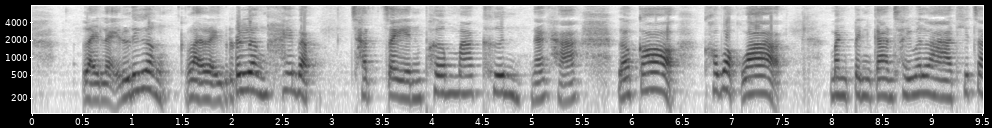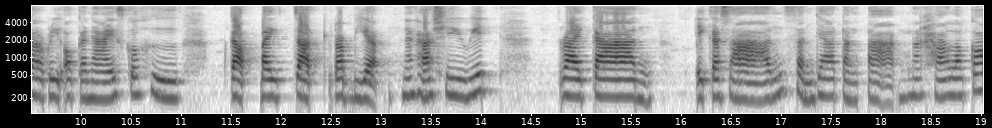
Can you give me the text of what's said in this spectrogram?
ำหลาย ๆ เรื่องหลาย ๆ เรื่องให้แบบชัดเจนเพิ่มมากขึ้นนะคะ แล้วก็เขาบอกว่ามันเป็นการใช้เวลาที่จะ reorganize ก็คือ กลับไปจัดระเบียบนะคะชีวิตรายการเอกสารสัญญาต่างๆนะคะ แล้วก็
